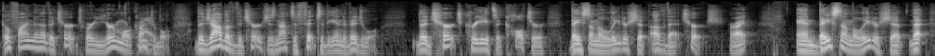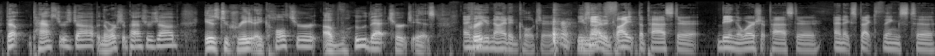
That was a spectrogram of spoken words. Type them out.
go find another church where you're more comfortable. The job of the church is not to fit to the individual. The church creates a culture based on the leadership of that church, right? And based on the leadership that that pastor's job and the worship pastor's job is to create a culture of who that church is and Crit- a united culture. You United can't culture. fight the pastor being a worship pastor and expect things to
